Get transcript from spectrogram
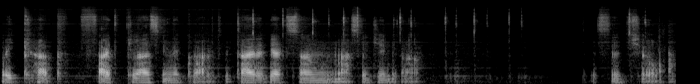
Wake up, fight class inequality. Tired, get some massaging up. It's a joke.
